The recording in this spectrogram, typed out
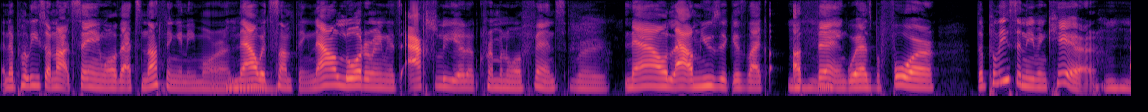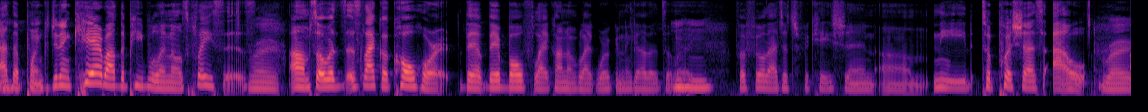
and the police are not saying, "Well, that's nothing anymore." Mm-hmm. Now it's something. Now loitering is actually a criminal offense Right. now loud music is like a Mm-hmm. thing whereas before the police didn't even care Mm-hmm. at that point because you didn't care about the people in those places Right. um so it's, it's like a cohort they're, they're both like kind of like working together to like Mm-hmm. fulfill that gentrification um need to push us out Right.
